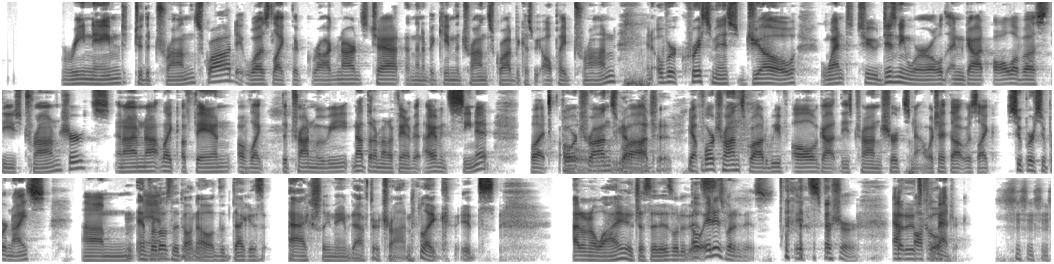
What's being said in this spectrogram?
renamed to the Tron Squad. It was like the Grognard's chat, and then it became the Tron Squad because we all played Tron. And over Christmas, Joe went to Disney World and got all of us these Tron shirts. And I'm not like a fan of like the Tron movie. Not that I'm not a fan of it. I haven't seen it, but for Oh, Tron you gotta watch Squad, yeah, for Tron Squad, we've all got these Tron shirts now, which I thought was like super super nice. Um, And for those that don't know, the deck is actually named after Tron. like it's, I don't know why. It just it is what it is. oh, it is what it is. It's for sure But it's off cool. of Magic.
